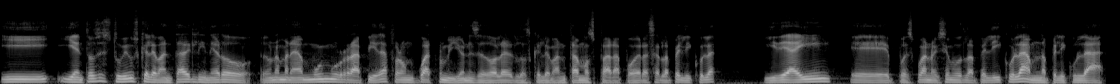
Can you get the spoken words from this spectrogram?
Y, y, entonces tuvimos que levantar el dinero de una manera muy, muy rápida. Fueron cuatro millones de dólares los que levantamos para poder hacer la película. Y de ahí, eh, pues bueno, hicimos la película, una película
